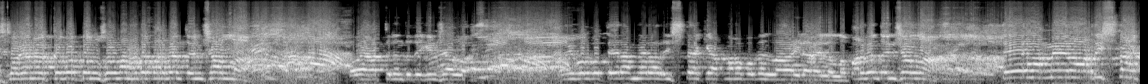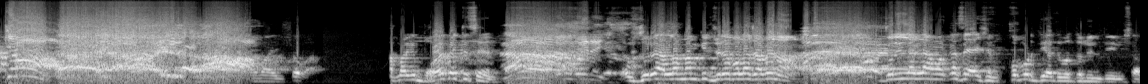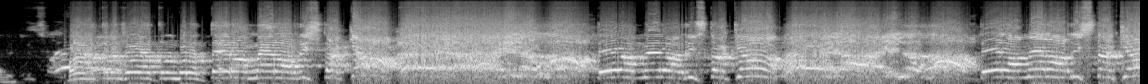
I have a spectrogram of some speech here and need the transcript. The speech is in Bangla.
স্লোগান ঐক্যবদ্ধ মুসলমান হতে পারবেন তো ইনশাল্লাহ সবাই হাত তুলেন তো দেখি ইনশাল্লাহ আমি বলব তেরা মেরা রিস্তা কি আপনারা বলবেন? পারবেন তো ইনশাল্লাহ তেরা মেরা রিস্তা কি? আপনার কি ভয় পাইতেছেন? জুড়ে আল্লাহর নাম কি জুড়ে বলা যাবে না? দলিল লাগলে আমার কাছে আইসেন খবর দিয়ে দেবো দলিল দিয়ে ইনশাল্লাহ হাত তুলেন সবাই হাত তুলেন বলেন তেরা মেরা রিস্তা কে? मेरा रिश्ता क्या तेरा मेरा रिश्ता क्या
